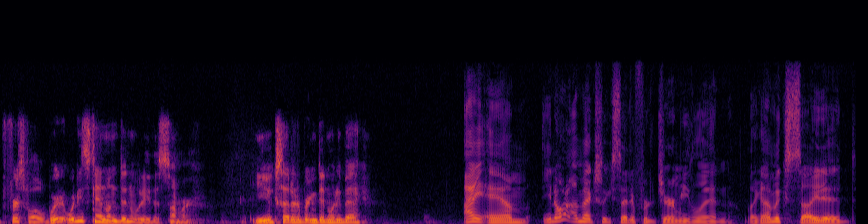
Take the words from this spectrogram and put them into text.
first of all, where where do you stand on Dinwiddie this summer? Are you excited to bring Dinwiddie back? I am. You know what? I'm actually excited for Jeremy Lin. Like, I'm excited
